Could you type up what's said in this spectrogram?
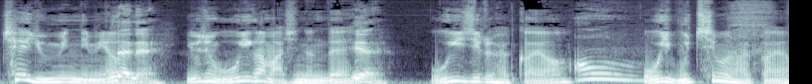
최윤민 님이요. 네네. 요즘 오이가 맛있는데 예. 오이질을 할까요? 어우. 오이 무침을 할까요?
